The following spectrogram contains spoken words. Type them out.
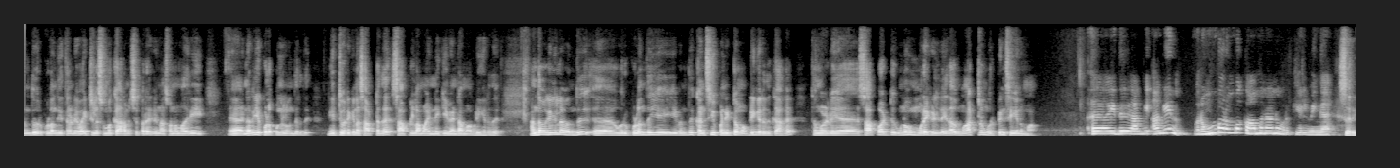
வந்து ஒரு குழந்தையை தன்னுடைய வயிற்றில் சுமக்க ஆரம்பிச்ச பிறகு நான் சொன்ன மாதிரி நிறைய குழப்பங்கள் வந்துடுது நேற்று வரைக்கும் நான் சாப்பிட்டதை சாப்பிடலாமா இன்னைக்கு வேண்டாமா அப்படிங்கிறது. அந்த வகையில் வந்து ஒரு குழந்தையை வந்து கன்சீவ் பண்ணிட்டோம் அப்படிங்கிறதுக்காக தங்களுடைய சாப்பாட்டு உணவு முறைகளில் ஏதாவது மாற்றம் ஒரு பெண் செய்யணுமா? இது அகைன் ரொம்ப ரொம்ப காமனான ஒரு கேள்விங்க. சரி.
